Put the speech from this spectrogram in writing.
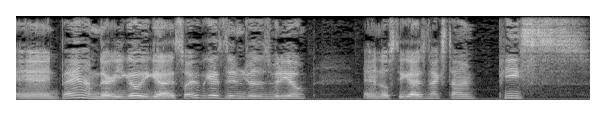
And bam, there you go, you guys. So I hope you guys did enjoy this video, and I'll see you guys next time. Peace.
